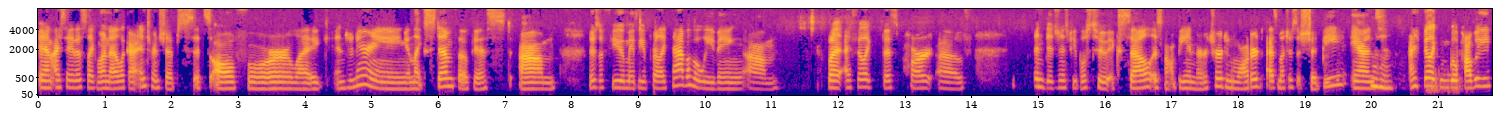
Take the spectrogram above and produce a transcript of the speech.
and I say this like when I look at internships, it's all for like engineering and like STEM focused. Um, there's a few maybe for like Navajo weaving. Um, but I feel like this part of indigenous peoples to excel is not being nurtured and watered as much as it should be and mm-hmm. i feel like we'll probably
